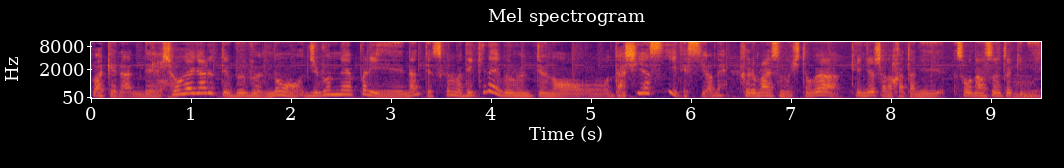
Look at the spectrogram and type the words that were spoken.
わけなんで障害があるっていう部分の自分のやっぱりなんていうんですかねまあできない部分っていうのを出しやすいですよね。車椅子の人が健常者の方に相談するときに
